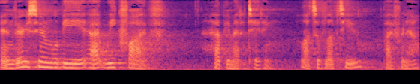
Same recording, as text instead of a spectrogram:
And very soon we'll be at week five. Happy meditating. Lots of love to you. Bye for now.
